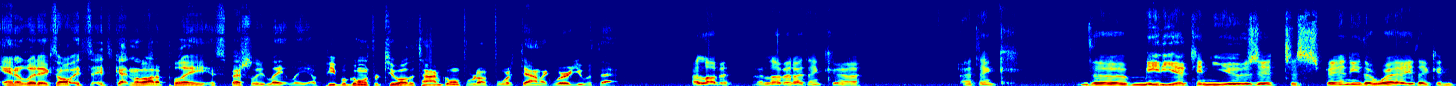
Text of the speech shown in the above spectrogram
analytics? All it's it's getting a lot of play, especially lately, of people going for two all the time, going for it on fourth down. Like, where are you with that? I love it. I love it. I think uh, I think the media can use it to spin either way. They can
